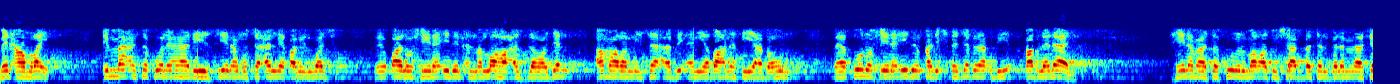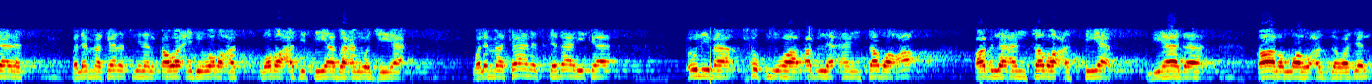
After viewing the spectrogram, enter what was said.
من أمرين. إما أن تكون هذه الزينة متعلقة بالوجه فيقال حينئذ أن الله عز وجل أمر النساء بأن يضعن ثيابهن فيكون حينئذ قد احتجبن قبل ذلك. حينما تكون المرأة شابة فلما كانت فلما كانت من القواعد وضعت وضعت الثياب عن وجهها. ولما كانت كذلك علم حكمها قبل أن تضع قبل أن تضع الثياب. لهذا قال الله عز وجل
